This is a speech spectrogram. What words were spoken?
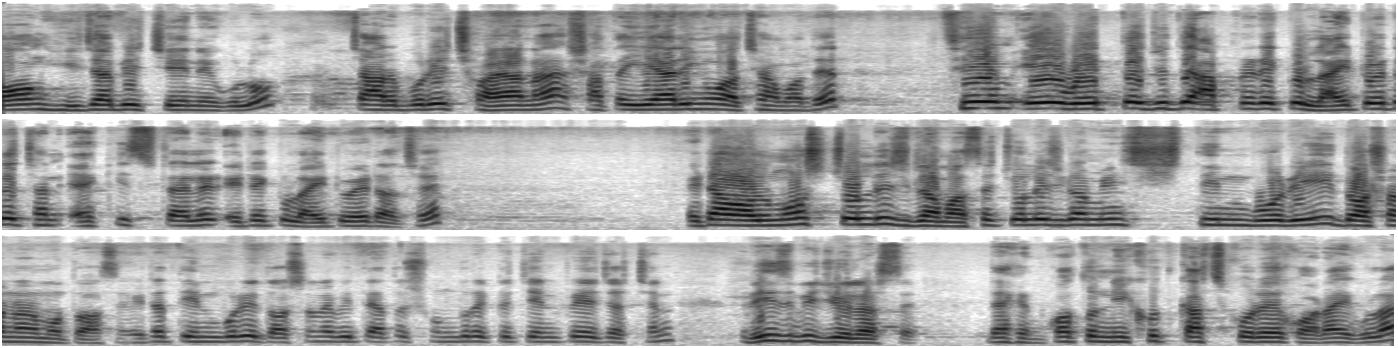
লং হিজাবি চেন এগুলো। চার ভরি ছয় আনা, সাথে ইয়ারিংও আছে আমাদের। সেম এই ওয়েটটা যদি আপনারা একটু লাইট ওয়েটের চান, একই স্টাইলের, এটা একটু লাইট ওয়েট আছে। এটা অলমোস্ট চল্লিশ গ্রাম আছে। চল্লিশ গ্রাম মিনস তিন বড়ি দশ আনার মতো আছে। এটা তিন বড়ি দশ আনার ভিতরে এত সুন্দর একটা চেন পেয়ে যাচ্ছেন রিজবি জুয়েলার্সে দেখেন কত নিখুঁত কাজ করে করা এগুলা।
